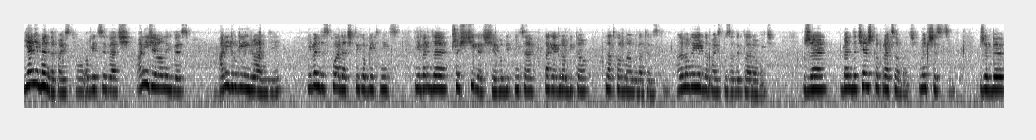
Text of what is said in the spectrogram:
Ja nie będę Państwu obiecywać ani Zielonych Wysp, ani drugiej Irlandii. Nie będę składać tych obietnic, nie będę prześcigać się w obietnicach, tak jak robi to Platforma Obywatelska. Ale mogę jedno Państwu zadeklarować, że będę ciężko pracować, my wszyscy, żeby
